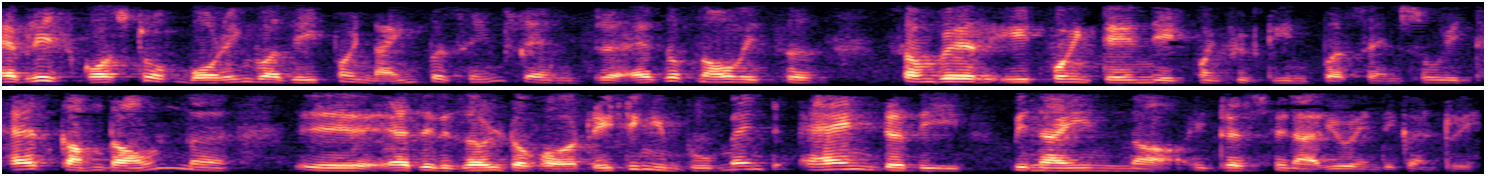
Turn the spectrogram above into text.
average cost of borrowing was 8.9% and uh, as of now it's uh, somewhere 8.10, 8.15%. So it has come down uh, uh, as a result of our rating improvement and the benign uh, interest scenario in the country.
